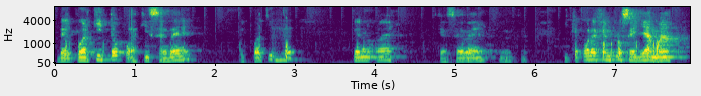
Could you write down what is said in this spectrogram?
del puerquito, por aquí se ve, el puerquito, que, no- eh, que se ve, y que por ejemplo se llama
